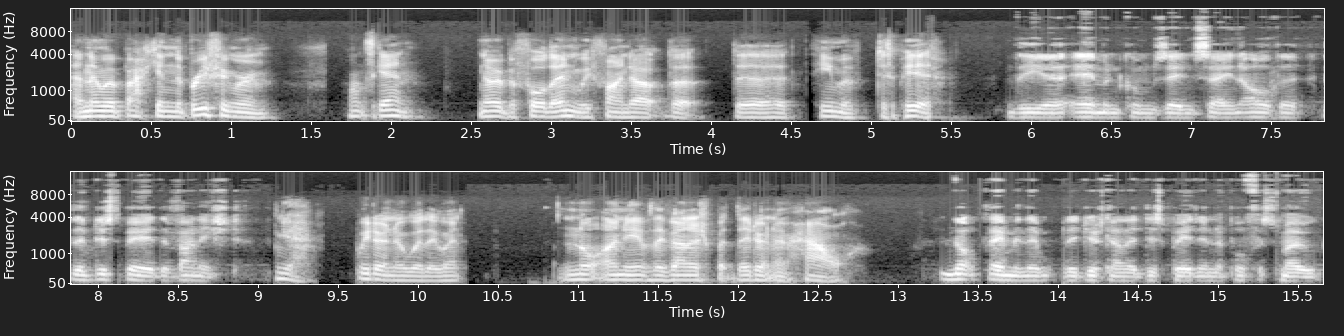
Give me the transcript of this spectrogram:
And then we're back in the briefing room once again. No, before then we find out that the team have disappeared. The uh, airman comes in saying, oh, the, they've disappeared, they've vanished. Yeah, we don't know where they went. Not only have they vanished, but they don't know how. Not claiming they, they just kind of disappeared in a puff of smoke.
